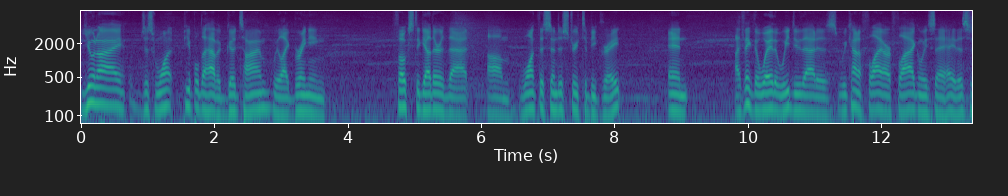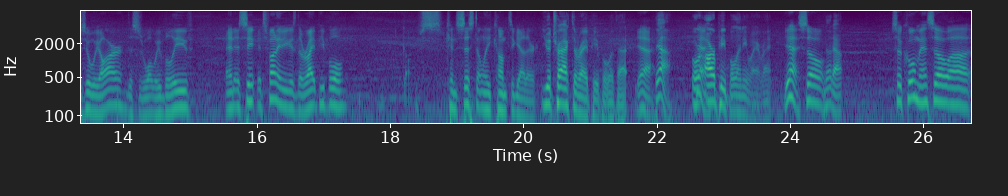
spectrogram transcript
you and I just want people to have a good time. We like bringing folks together that um, want this industry to be great. And I think the way that we do that is we kind of fly our flag and we say, hey, this is who we are, this is what we believe. And it's, it's funny because the right people consistently come together. You attract the right people with that. Yeah. Yeah, or Yeah. our people anyway, right? Yeah. So No doubt. So cool, man. So uh,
